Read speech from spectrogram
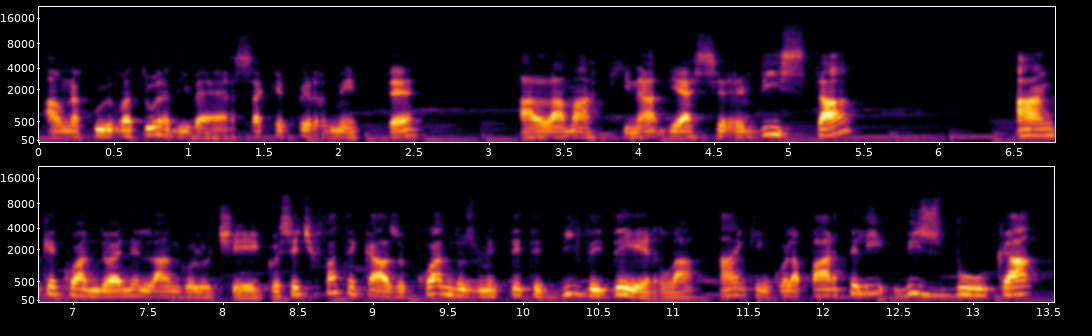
ha una curvatura diversa che permette alla macchina di essere vista anche quando è nell'angolo cieco. Se ci fate caso, quando smettete di vederla anche in quella parte lì, vi sbuca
